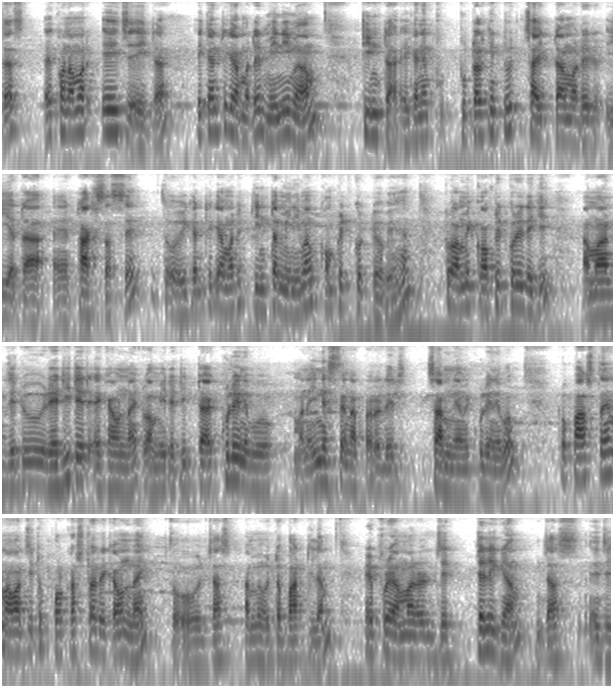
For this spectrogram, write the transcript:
শেষ। এখন আমার এই যে এইটা, এখান থেকে আমাদের মিনিমাম তিনটা, এখানে টোটাল কিন্তু চারটা আমাদের ইয়েটা টাস্ক আছে। তো ওইখান থেকে আমাদের তিনটা মিনিমাম কমপ্লিট করতে হবে হ্যাঁ? তো আমি কমপ্লিট করে দেখি, আমার যেহেতু রেডিটের অ্যাকাউন্ট নাই, তো আমি রেডিটটা খুলে নেব মানে ইনস্ট্যান্ট আপনাদের সামনে আমি খুলে নেব। তো ফার্স্ট টাইম আমার যেহেতু পডকাস্টার অ্যাকাউন্ট নাই, তো জাস্ট আমি ওইটা বাদ দিলাম। এরপরে আমার যে টেলিগ্রাম জাস্ট এই যে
